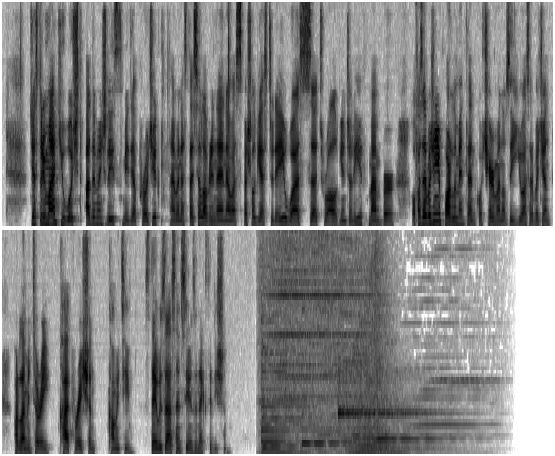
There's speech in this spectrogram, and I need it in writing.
Just to remind you watched ADA Majlis Media Project. I'm Anastasia Lavrina and our special guest today was uh, Tural Ganjaliyev, member of Azerbaijani Parliament and co-chairman of the EU-Azerbaijan Parliamentary Cooperation Committee. Stay with us and see you in the next edition.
